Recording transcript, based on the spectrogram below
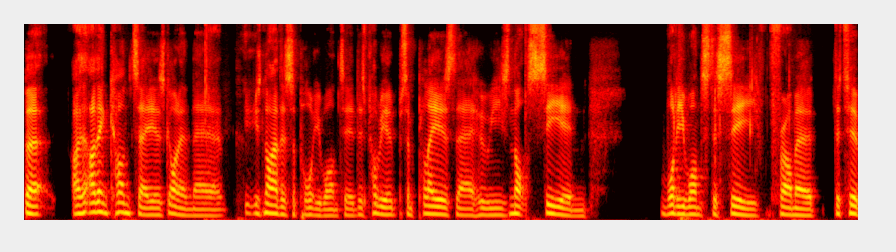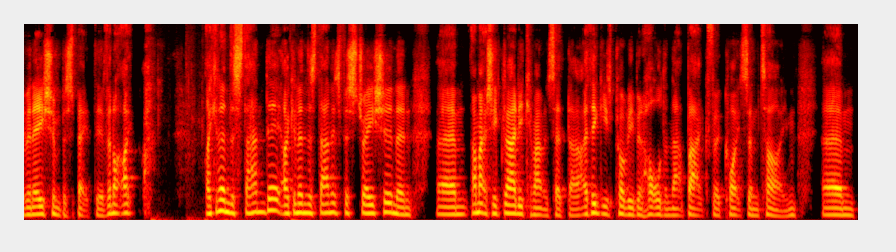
But I, I think Conte has gone in there. He's not had the support he wanted. There's probably some players there who he's not seeing what he wants to see from a determination perspective. And I, I can understand it. I can understand his frustration, and um, I'm actually glad he came out and said that. I think he's probably been holding that back for quite some time. Um,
